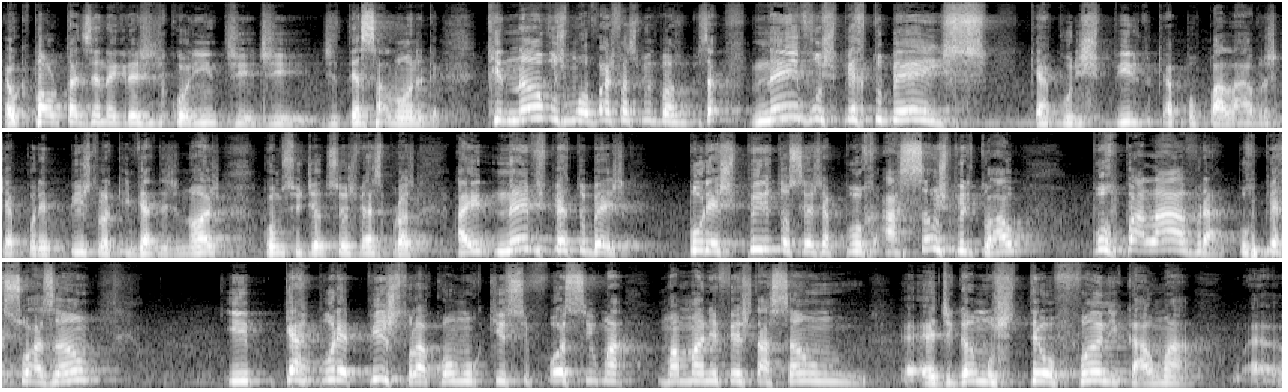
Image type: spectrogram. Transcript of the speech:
É o que Paulo está dizendo na igreja de Corinto, de, de, de Tessalônica. Que não vos movais facilmente, nem vos perturbeis, quer por espírito, quer por palavras, quer por epístola que enviada de nós, como se o dia dos seus estivesse próximo. Aí, nem vos perturbeis, por espírito, ou seja, por ação espiritual, por palavra, por persuasão, e quer por epístola, como que se fosse uma, uma manifestação, é, digamos, teofânica, uma. É,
